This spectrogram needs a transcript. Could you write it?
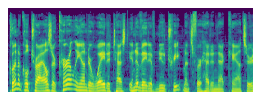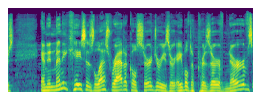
Clinical trials are currently underway to test innovative new treatments for head and neck cancers, and in many cases, less radical surgeries are able to preserve nerves,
